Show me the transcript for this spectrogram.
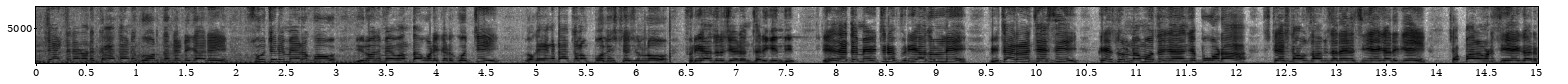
ఇన్ఛార్జ్ అయినటువంటి కాకాని గోవర్ధన్ రెడ్డి గారి సూచన మేరకు ఈరోజు మేమంతా కూడా ఇక్కడికి వచ్చి ఒక వెంకటాచలం పోలీస్ స్టేషన్లో ఫిర్యాదులు చేయడం జరిగింది. ఏదైతే మేము ఇచ్చిన ఫిర్యాదుల్ని విచారణ చేసి కేసులు నమోదు చేయాలని చెప్పి కూడా స్టేషన్ హౌస్ ఆఫీసర్ అయిన సిఐ గారికి చెప్పాలనుకుంటే సిఐ గారు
